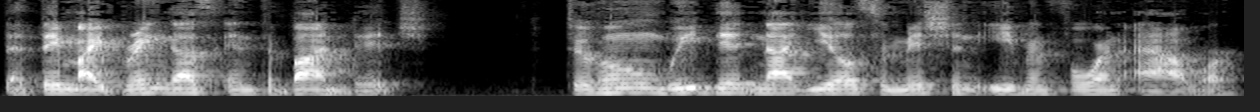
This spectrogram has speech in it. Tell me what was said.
that they might bring us into bondage, to whom we did not yield submission even for an hour,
